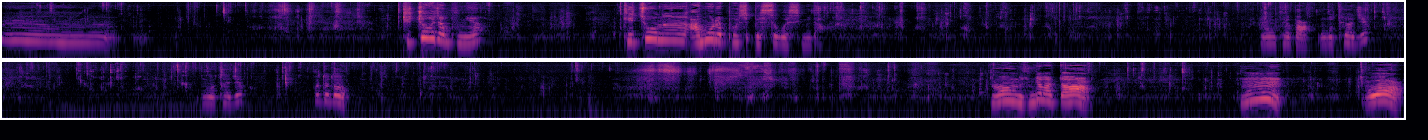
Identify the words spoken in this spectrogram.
음, 기초 화장품이야? 기초는 아모레 퍼시페 쓰고 있습니다. 오 대박. 이거 어떻게 하지? 이거 어떻게 하지? 어떠도 와, 진짜 맛있다. 음, 와,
